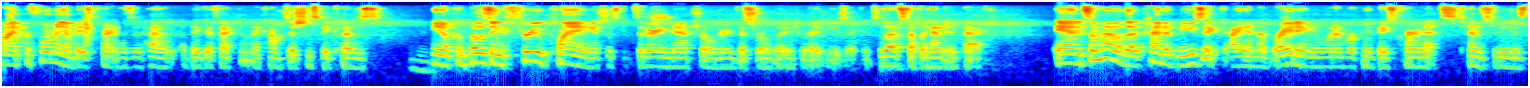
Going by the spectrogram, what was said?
my performing on bass clarinet has had a big effect on my compositions because, Mm-hmm. you know, composing through playing it's just it's a very natural, very visceral way to write music, and so that's definitely had an impact. And somehow the kind of music I end up writing when I'm working with bass clarinets tends to be just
